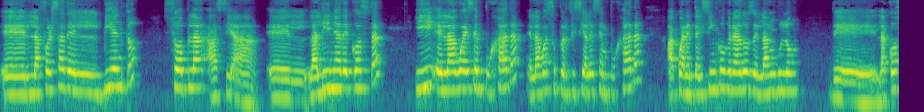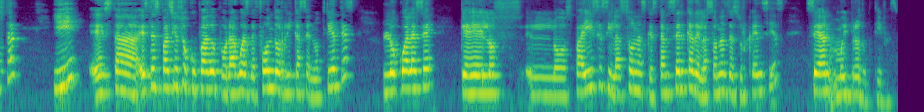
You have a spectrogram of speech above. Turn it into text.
la fuerza del viento sopla hacia la línea de costa y el agua es empujada, el agua superficial es empujada a 45 grados del ángulo de la costa y esta, este espacio es ocupado por aguas de fondo ricas en nutrientes, lo cual hace que los, los países y las zonas que están cerca de las zonas de surgencias sean muy productivas.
